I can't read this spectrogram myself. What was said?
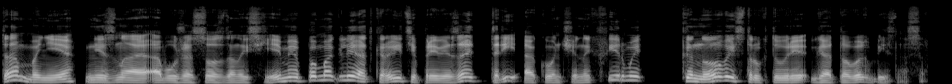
Там мне, не зная об уже созданной схеме, помогли открыть и привязать три оконченных фирмы к новой структуре готовых бизнесов.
